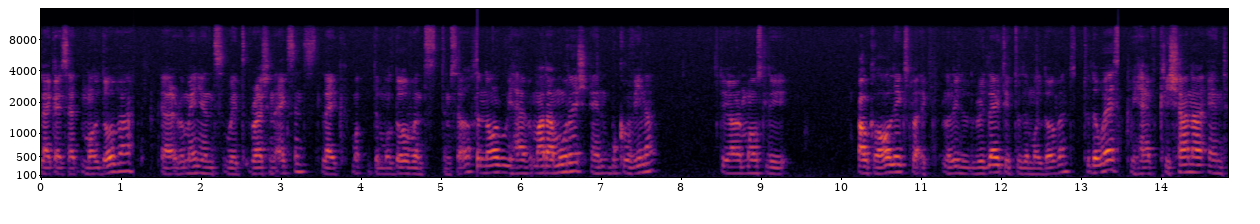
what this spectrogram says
like I said, Moldova, uh, Romanians with Russian accents, like the Moldovans themselves. The north we have Maramureș and Bukovina. They are mostly alcoholics, like related to the Moldovans. To the west we have Crișana and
